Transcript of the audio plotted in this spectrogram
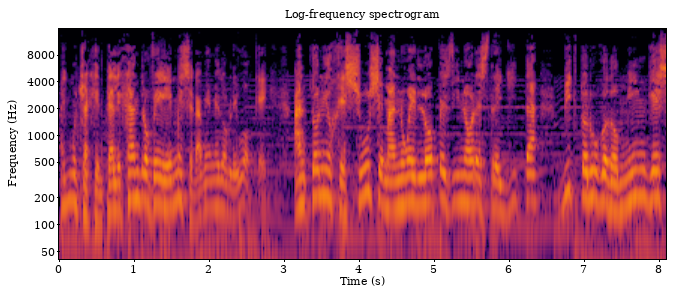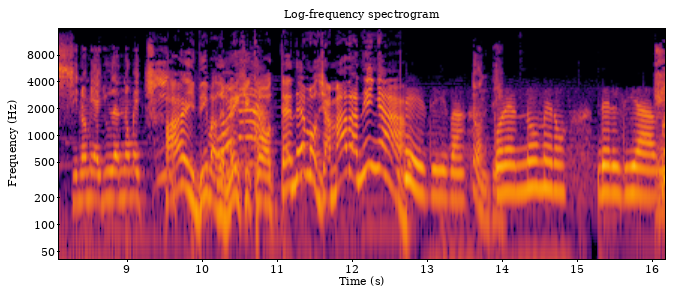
hay mucha gente. Alejandro VM, ¿será BMW o qué? Antonio Jesús, Emanuel López, Dinora Estrellita, Víctor Hugo Domínguez. Si no me ayudan, no me chingan. Ay, Diva de México, tenemos llamada, niña. Sí, diva. ¿Dónde? Por el número del diablo.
